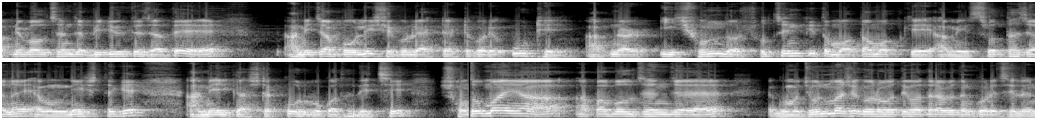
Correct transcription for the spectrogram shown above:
আপনি বলছেন যে ভিডিওতে যাতে আমি যা বলি সেগুলো একটা একটা করে উঠে আপনার এই সুন্দর, সুচিন্তিত মতামতকে আমি শ্রদ্ধা জানাই এবং নেক্সট থেকে আমি এই কাজটা করব কথা দিচ্ছি। সোমাইয়া আপা বলছেন যে জুন মাসে গর্ভবতী ভাতার আবেদন করেছিলেন।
